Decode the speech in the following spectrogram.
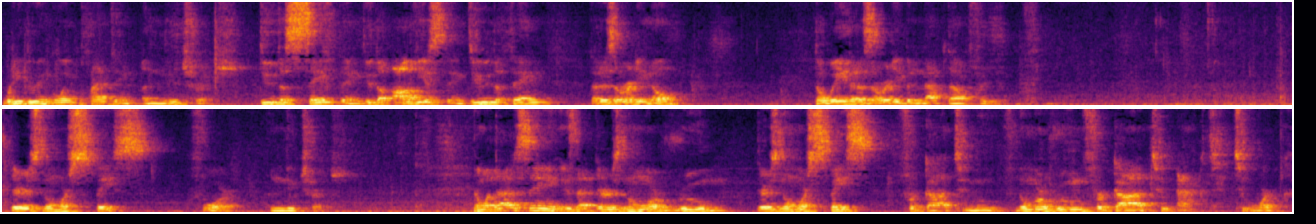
What are you doing going planting a new church? Do the safe thing, do the obvious thing, do the thing that is already known, the way that has already been mapped out for you. There is no more space for a new church. And what that is saying is that there is no more room, there is no more space for God to move, no more room for God to act, to work.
